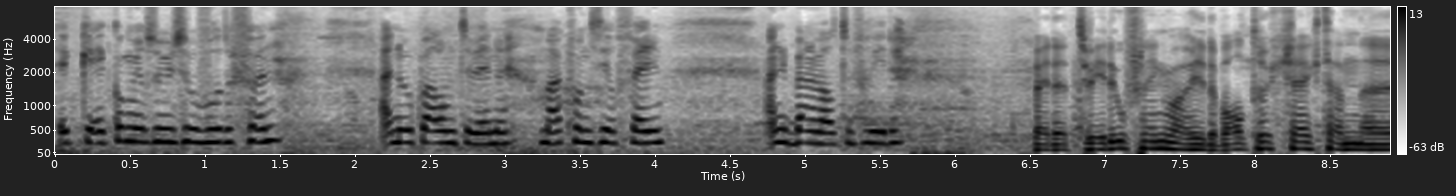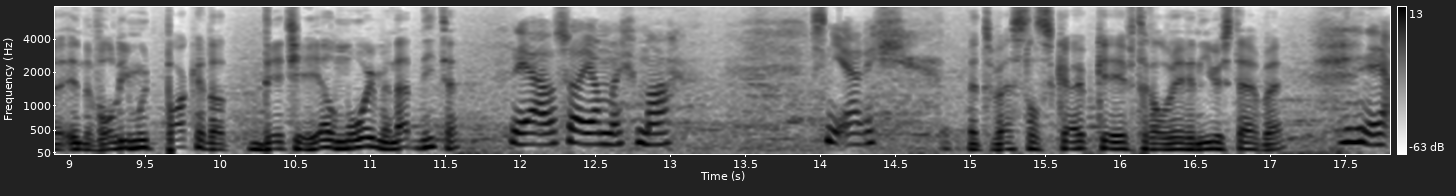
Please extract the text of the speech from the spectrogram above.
Ik, ik kom hier sowieso voor de fun. En ook wel om te winnen. Maar ik vond het heel fijn. En ik ben wel tevreden. Bij de tweede oefening, waar je de bal terugkrijgt en eh, in de volley moet pakken, dat deed je heel mooi, maar net niet. Hè? Ja, dat is wel jammer, maar is niet erg. Het Westels Kuipke heeft er alweer een nieuwe ster bij. Ja,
